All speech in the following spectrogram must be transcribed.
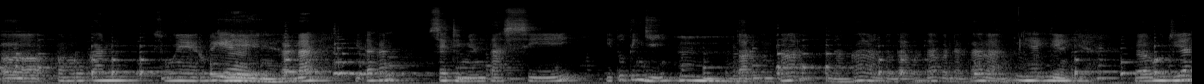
uh, pengerukan sungai rutin iya. karena kita kan sedimentasi itu tinggi hmm. bentar-bentar pendangkalan bentar-bentar pendangkalan iya, iya, iya. kemudian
